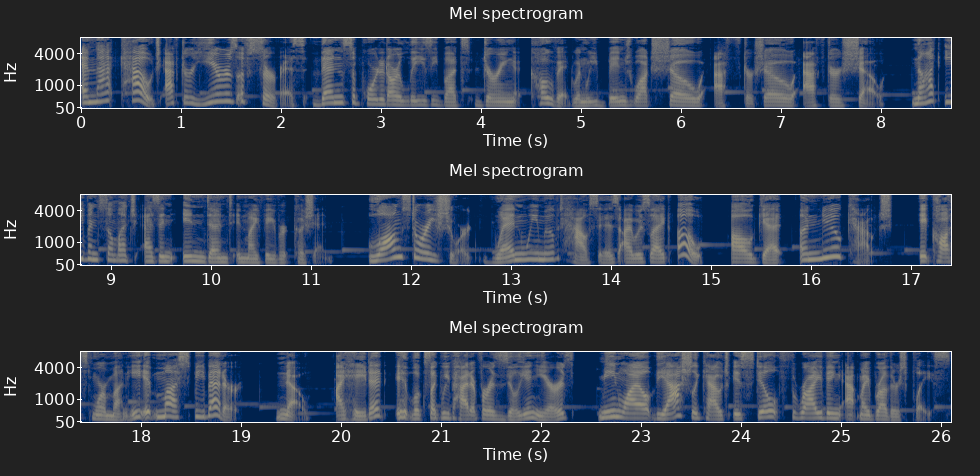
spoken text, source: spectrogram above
And that couch, after years of service, then supported our lazy butts during COVID when we binge watched show after show after show not even so much as an indent in my favorite cushion. Long story short, when we moved houses, I was like, oh, I'll get a new couch. It costs more money. It must be better. No, I hate it. It looks like we've had it for a zillion years. Meanwhile, the Ashley couch is still thriving at my brother's place.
